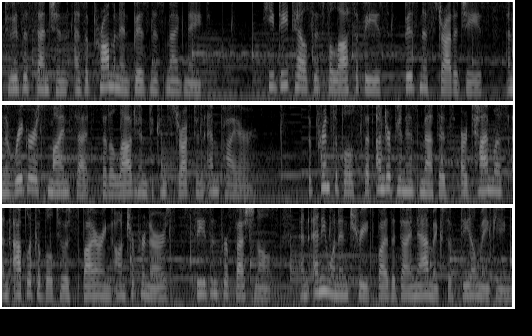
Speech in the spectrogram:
to his ascension as a prominent business magnate. He details his philosophies, business strategies, and the rigorous mindset that allowed him to construct an empire. The principles that underpin his methods are timeless and applicable to aspiring entrepreneurs, seasoned professionals, and anyone intrigued by the dynamics of deal making.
